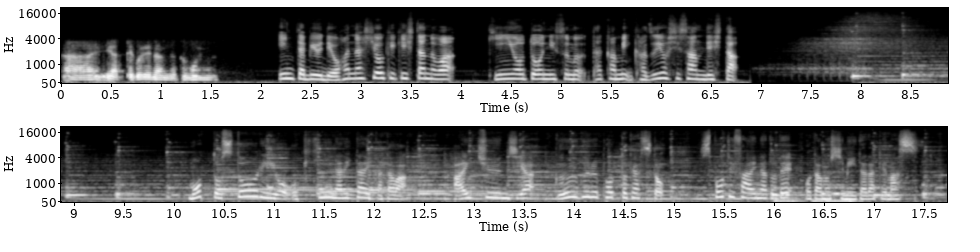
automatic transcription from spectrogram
あやってくれたんだと思います。インタビューでお話をお聞きしたのは金曜島に住む高見和義さんでした。もっとストーリーをお聞きになりたい方は iTunes や Google ポッドキャスト Spotify などでお楽しみいただけます。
